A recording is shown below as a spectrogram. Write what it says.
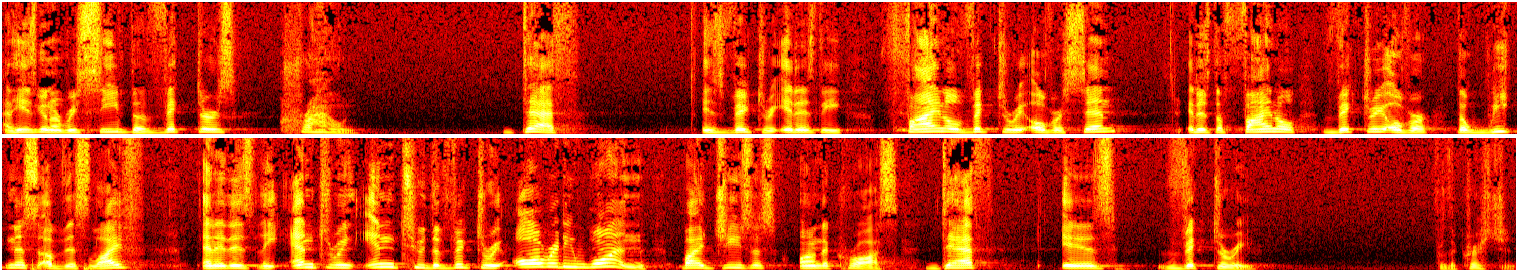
and he's going to receive the victor's crown. Death is victory. It is the final victory over sin. It is the final victory over the weakness of this life. And it is the entering into the victory already won by Jesus on the cross. Death is victory for the Christian.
